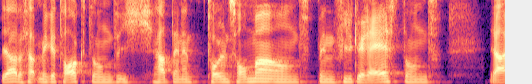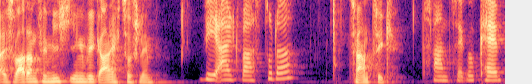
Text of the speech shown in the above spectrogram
ja, das hat mir getaugt und ich hatte einen tollen Sommer und bin viel gereist und ja, es war dann für mich irgendwie gar nicht so schlimm. Wie alt warst du da? 20. 20, okay.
